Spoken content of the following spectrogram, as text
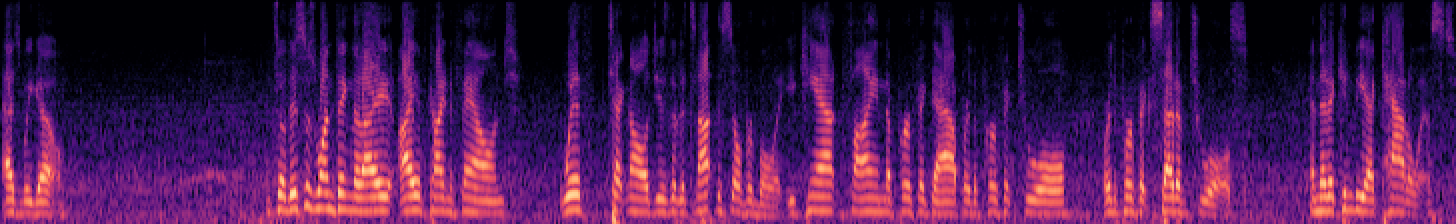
as we go. And so this is one thing that I, I have kind of found with technology is that it's not the silver bullet. You can't find the perfect app or the perfect tool or the perfect set of tools. And that it can be a catalyst.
